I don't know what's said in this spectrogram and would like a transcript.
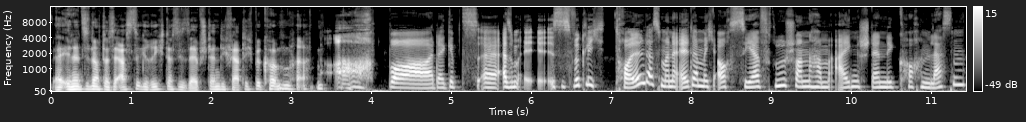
Erinnern Sie noch das erste Gericht, das Sie selbstständig fertig bekommen haben? Ach, boah, da gibt's, äh, also äh, es ist wirklich toll, dass meine Eltern mich auch sehr früh schon haben eigenständig kochen lassen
